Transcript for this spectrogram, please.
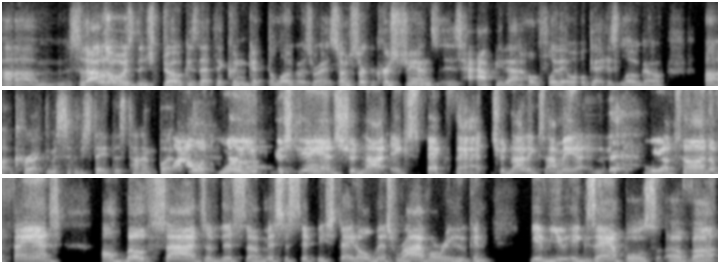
um, so that was always the joke is that they couldn't get the logos right so i'm sure chris jans is happy that hopefully they will get his logo uh, correct in Mississippi State this time. But I will tell you, um, Chris Jans should not expect that. Should not. Ex- I mean, be a ton of fans on both sides of this uh, Mississippi State Ole Miss rivalry who can give you examples of uh,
